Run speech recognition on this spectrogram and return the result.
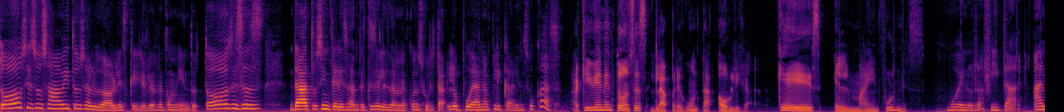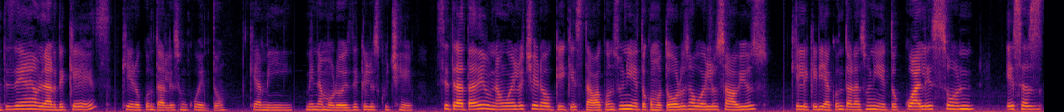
todos esos hábitos saludables que yo les recomiendo, todos esos datos interesantes que se les dan en la consulta, lo puedan aplicar en su casa. Aquí viene entonces la pregunta obligada. ¿Qué es el mindfulness? Bueno, Rafita, antes de hablar de qué es, quiero contarles un cuento que a mí me enamoró desde que lo escuché. Se trata de un abuelo cherokee que estaba con su nieto, como todos los abuelos sabios, que le quería contar a su nieto cuáles son esas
